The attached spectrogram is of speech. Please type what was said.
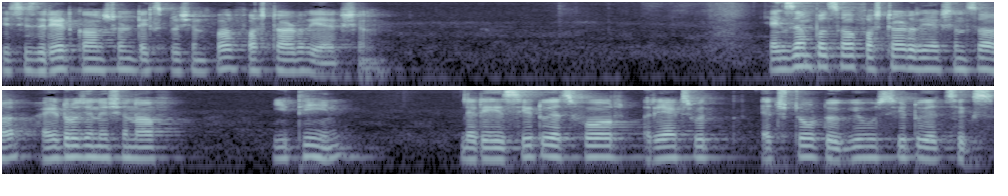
This is the rate constant expression for first order reaction. Examples of first order reactions are hydrogenation of ethene that is C2H4 reacts with H2 to give C2H6.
